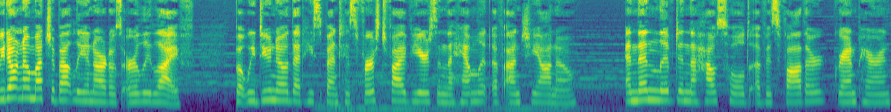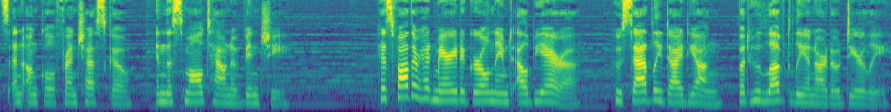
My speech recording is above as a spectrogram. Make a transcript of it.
We don't know much about Leonardo's early life, but we do know that he spent his first five years in the hamlet of Anchiano, and then lived in the household of his father, grandparents, and uncle Francesco in the small town of Vinci. His father had married a girl named Albiera, who sadly died young, but who loved Leonardo dearly.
